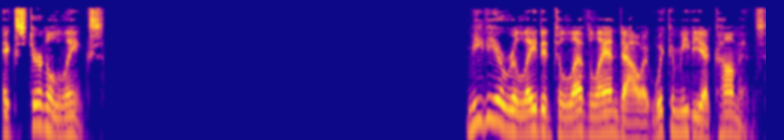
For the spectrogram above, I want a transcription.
External links Media related to Lev Landau at Wikimedia Commons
